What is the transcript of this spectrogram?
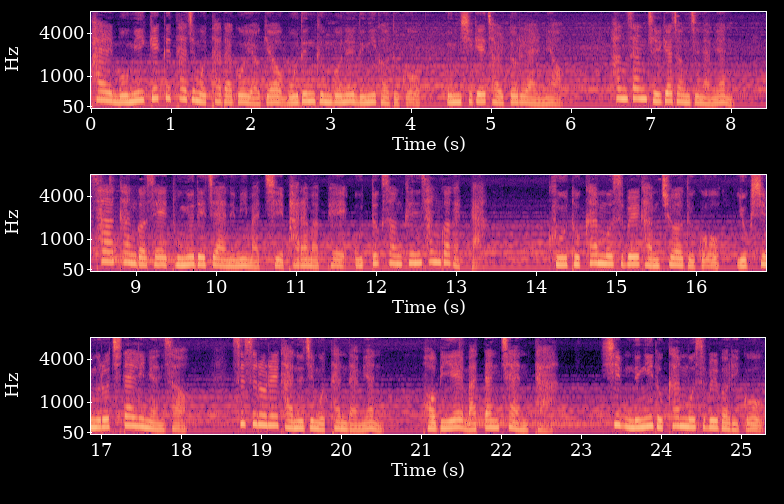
8. 몸이 깨끗하지 못하다고 여겨 모든 근본을 능히 거두고 음식의 절도를 알며 항상 즐겨 정진하면 사악한 것에 동요되지 않음이 마치 바람 앞에 우뚝 선 큰 산과 같다. 9. 독한 모습을 감추어 두고 욕심으로 치달리면서 스스로를 가누지 못한다면 법위에 마땅치 않다. 10. 능히 독한 모습을 버리고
